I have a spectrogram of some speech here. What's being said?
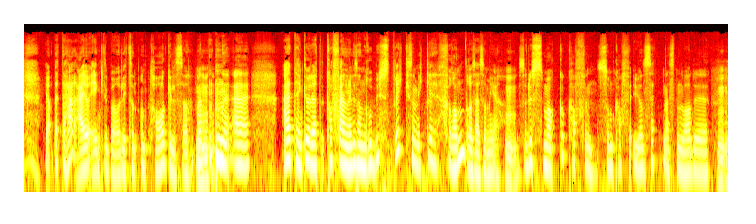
Ja, dette her er jo egentlig bare litt sånn antagelser. Men jeg, jeg tenker jo det at kaffe er en veldig sånn robust drikk som ikke forandrer seg så mye. Mm. Så du smaker kaffen som kaffe uansett nesten hva du Mm.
